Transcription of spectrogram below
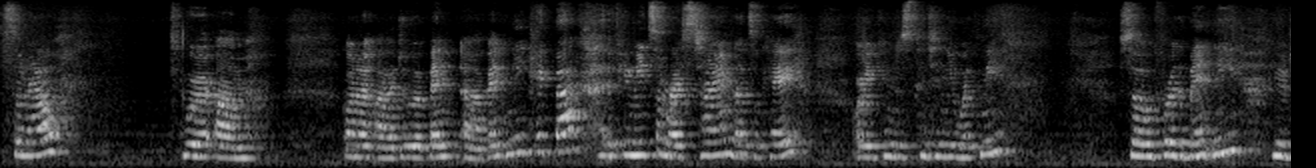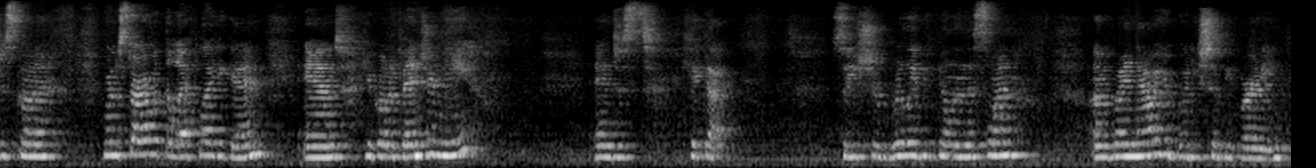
So now we're um, gonna uh, do a bent, uh, bent knee kickback. If you need some rest time, that's okay. Or you can just continue with me. So for the bent knee, you're just gonna, we're gonna start with the left leg again, and you're gonna bend your knee and just kick up. So you should really be feeling this one. Um, right now, your booty should be burning.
